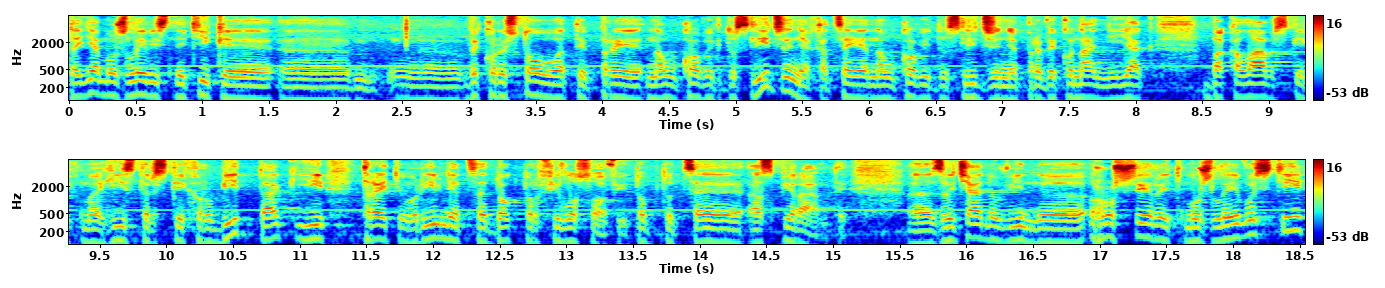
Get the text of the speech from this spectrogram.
дає можливість не тільки е, е, використовувати при наукових дослідженнях, а це є наукові дослідження при виконанні як бакалаврських, магістерських робіт, так і третього рівня це доктор філософії, тобто це аспіранти. Е, Звичайно, він розширить можливості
